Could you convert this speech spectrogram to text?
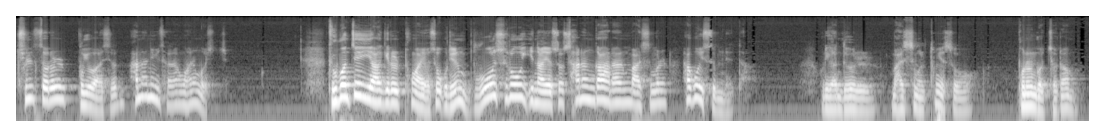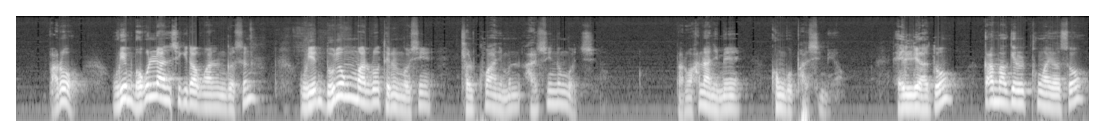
질서를 부여하시는 하나님이라고 하는 것이죠. 두 번째 이야기를 통하여서 우리는 무엇으로 인하여서 사는가 라는 말씀을 하고 있습니다. 우리가 늘 말씀을 통해서 보는 것처럼 바로 우리의 먹을 안식이라고 하는 것은 우리의 노력만으로 되는 것이 결코 아님을 알 수 있는 거지. 바로 하나님의 공급하심이요. 엘리야도 까마귀를 통하여서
